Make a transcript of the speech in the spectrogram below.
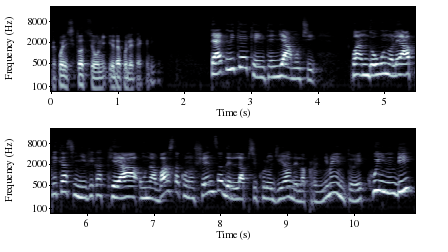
da quelle situazioni e da quelle tecniche. Tecniche che intendiamoci, quando uno le applica significa che ha una vasta conoscenza della psicologia dell'apprendimento e quindi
